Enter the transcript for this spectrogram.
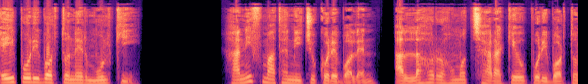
এই পরিবর্তনের মূল কি? হানিফ মাথা নিচু করে বলেন, আল্লাহর রহমত ছাড়া কেউ পরিবর্তন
